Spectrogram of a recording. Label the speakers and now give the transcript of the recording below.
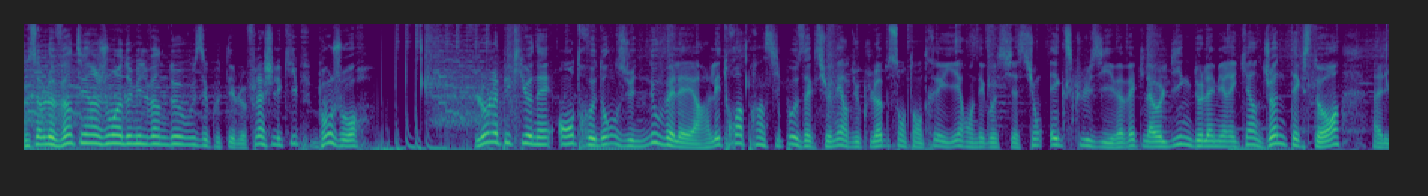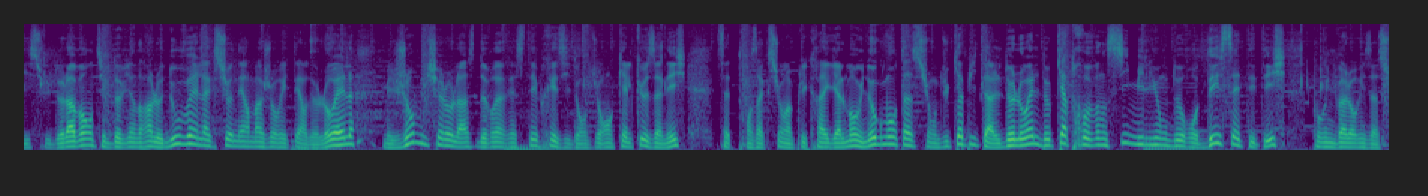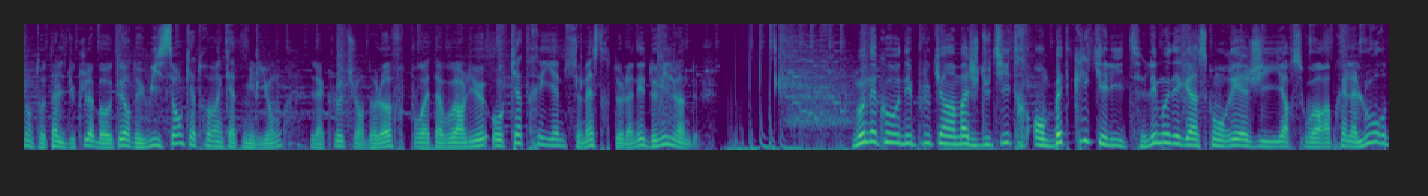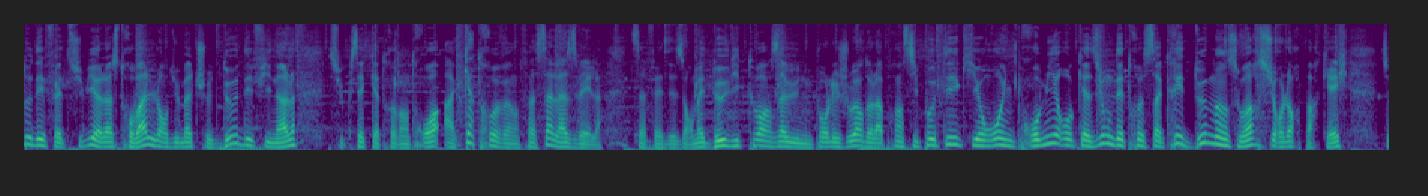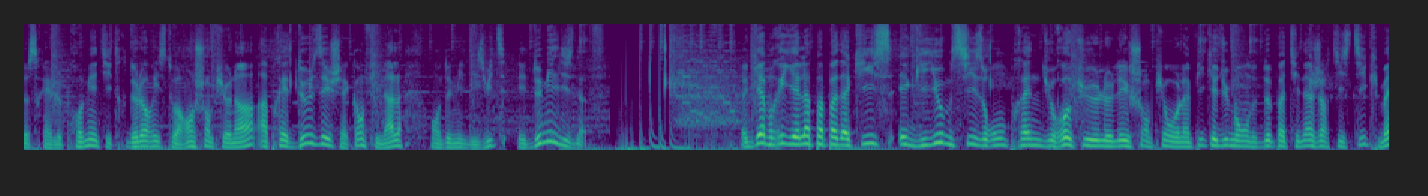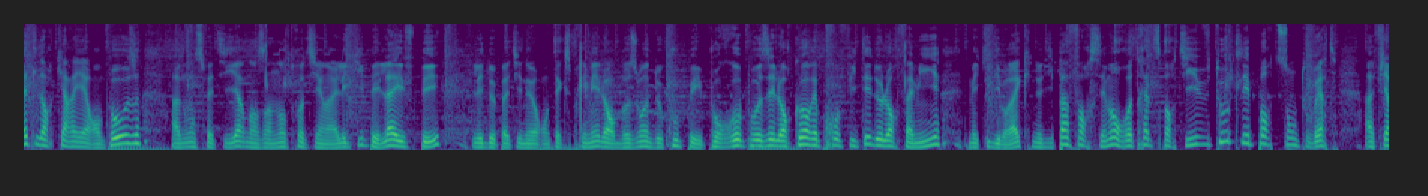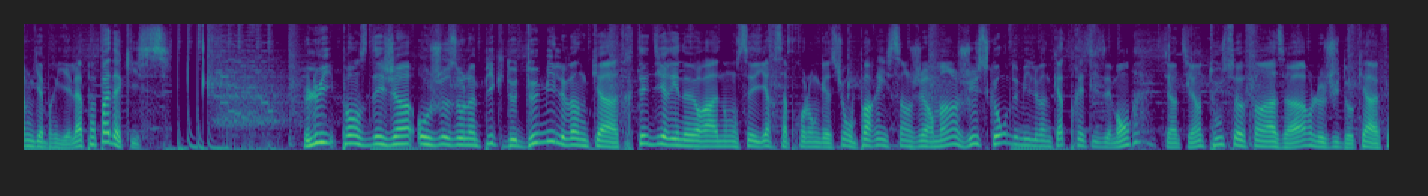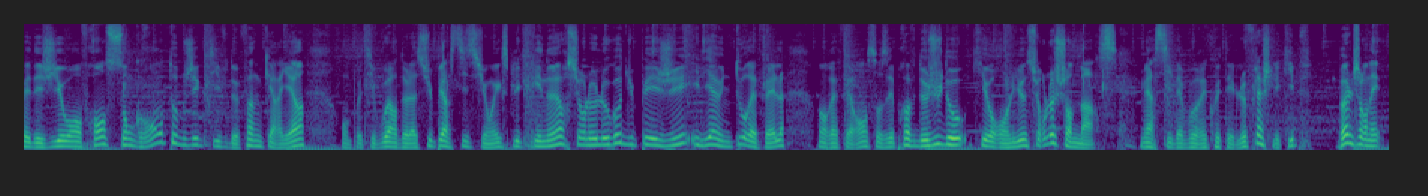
Speaker 1: Nous sommes le 21 juin 2022, vous écoutez le Flash L'équipe, bonjour L'Olympique lyonnais entre dans une nouvelle ère. Les trois principaux actionnaires du club sont entrés hier en négociation exclusive avec la holding de l'américain John Textor. À l'issue de la vente, il deviendra le nouvel actionnaire majoritaire de l'OL, mais Jean-Michel Aulas devrait rester président durant quelques années. Cette transaction impliquera également une augmentation du capital de l'OL de 86 millions d'euros dès cet été pour une valorisation totale du club à hauteur de 884 millions. La clôture de l'offre pourrait avoir lieu au quatrième semestre de l'année 2022. Monaco n'est plus qu'à un match du titre en Betclic Elite. Les Monégasques ont réagi hier soir après la lourde défaite subie à l'Astrobal lors du match 2 des finales. Succès 83 à 80 face à Lasvel. Ça fait désormais deux victoires à une pour les joueurs de la Principauté qui auront une première occasion d'être sacrés demain soir sur leur parquet. Ce serait le premier titre de leur histoire en championnat après deux échecs en finale en 2018 et 2019. Gabriela Papadakis et Guillaume Cizeron prennent du recul. Les champions olympiques et du monde de patinage artistique mettent leur carrière en pause. Annonce faite hier dans un entretien à l'équipe et l'AFP. Les deux patineurs ont exprimé leur besoin de couper pour reposer leur corps et profiter de leur famille. Mais dit break ne dit pas forcément retraite sportive. Toutes les portes sont ouvertes, affirme Gabriela Papadakis. Lui pense déjà aux Jeux Olympiques de 2024. Teddy Riner a annoncé hier sa prolongation au Paris Saint-Germain jusqu'en 2024 précisément. Tiens, tiens, tout sauf un hasard. Le judoka a fait des JO en France son grand objectif de fin de carrière. On peut y voir de la superstition, explique Riner. Sur le logo du PSG, il y a une tour Eiffel en référence aux épreuves de judo qui auront lieu sur le champ de Mars. Merci d'avoir écouté le Flash l'équipe. Bonne journée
